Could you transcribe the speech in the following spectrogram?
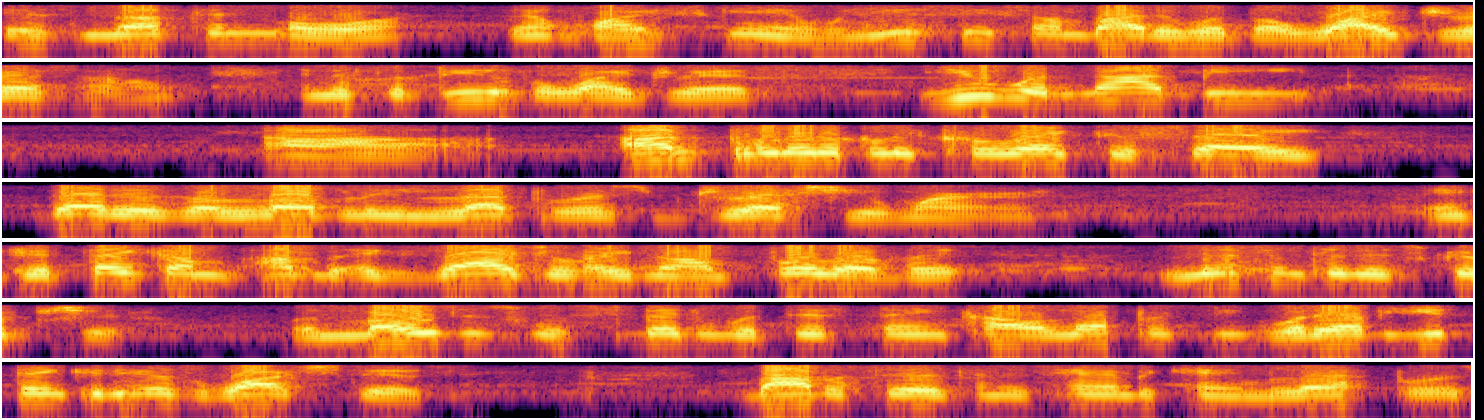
is nothing more than white skin. When you see somebody with a white dress on, and it's a beautiful white dress, you would not be uh, unpolitically correct to say that is a lovely leprous dress you're wearing. And if you think I'm, I'm exaggerating I'm full of it, listen to the scripture. When Moses was smitten with this thing called leprosy, whatever you think it is, watch this. Bible says, and his hand became leprous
